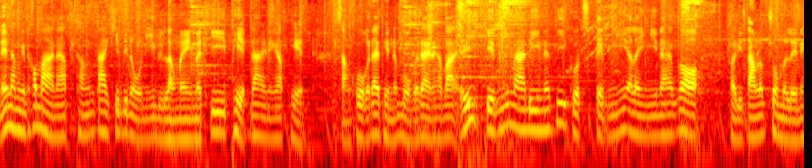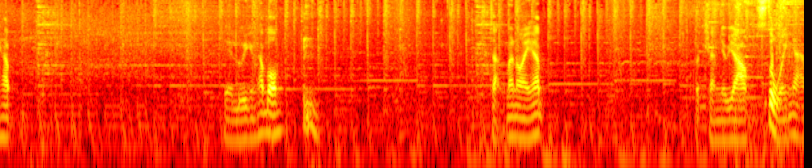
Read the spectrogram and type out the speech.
แนะนำกันเข้ามานะครับ ทั้งใต้คลิปวิดีโอนี้หรือหลังไมมาที่เพจได้นะครับเพจสังโคก็ได้เพจน้ำโมก็ได้นะครับว่าเอ้ยเกมนี้มาดีนะพี่กดสเต็ปนี้อะไรอย่างนี้นะครับ ก็ฝากติดตามรับชมมาเลยนะครับโอเคลุยกันครับผมจัดมาหน่อยครับกดกันยาวๆ สวยงาม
